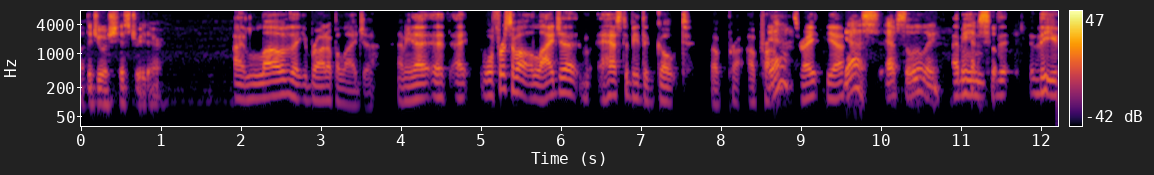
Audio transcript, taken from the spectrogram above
of the Jewish history there. I love that you brought up Elijah. I mean, I, I, well, first of all, Elijah has to be the goat of, pro, of prophets, yeah. right? Yeah. Yes, absolutely. I mean, absolutely. The, the,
